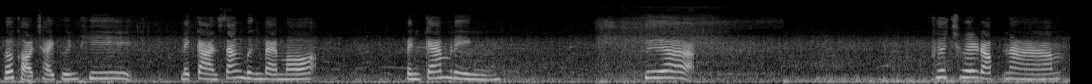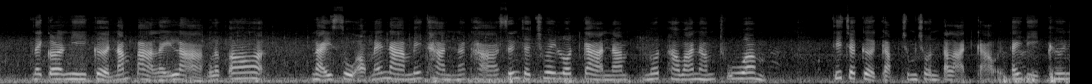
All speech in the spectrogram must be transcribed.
เพื่อขอใช้พื้นที่ในการสร้างบึงแบมเมาะ เป็นแก้มลิง เพื่อ เพื่อช่วยรับน้ำในกรณีเกิดน้ำป่าไหลหลากแล้วก็ ไหลสู่ออกแม่น้ำไม่ทันนะคะ ซึ่งจะช่วยลดการน้ำลดภาวะน้ำท่วม ที่จะเกิดกับชุมชนตลาดเก่าได้ดีขึ้น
